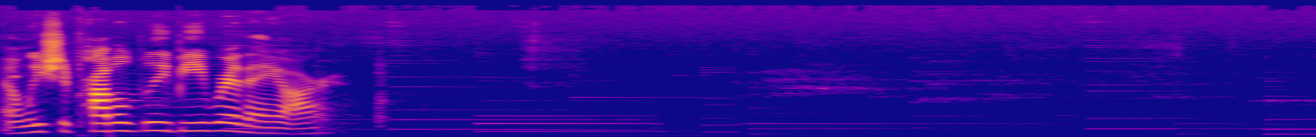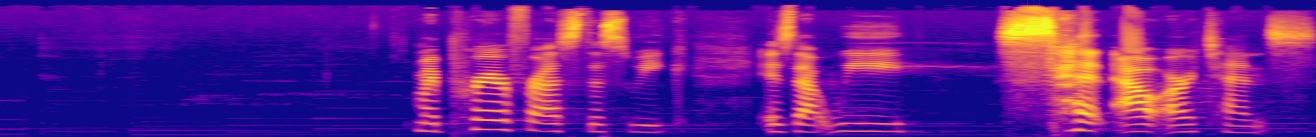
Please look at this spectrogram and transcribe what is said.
and we should probably be where they are. My prayer for us this week is that we set out our tents,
